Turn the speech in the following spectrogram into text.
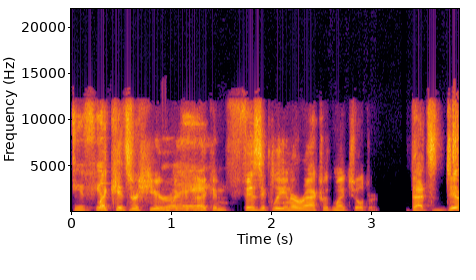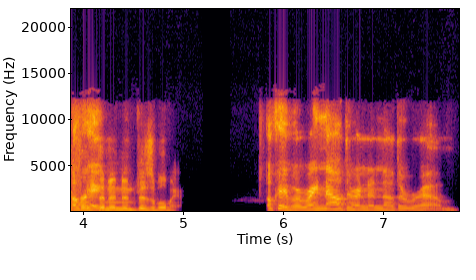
do you feel my kids are here I can, I can physically interact with my children that's different Okay. than an invisible man okay? But right now they're in another room.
